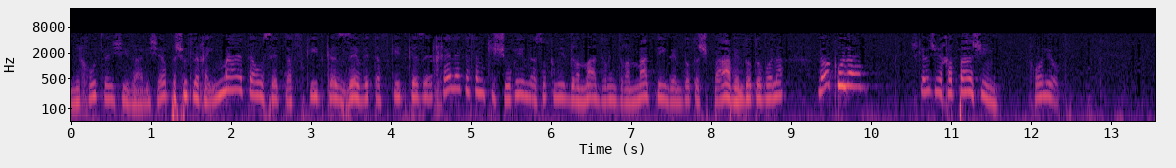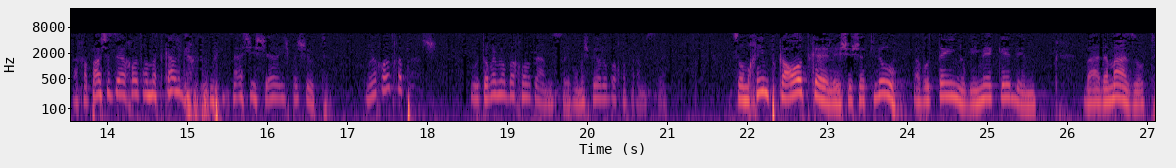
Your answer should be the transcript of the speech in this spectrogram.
מחוץ לישיבה, להישאר פשוט לחיים. מה אתה עושה? תפקיד כזה ותפקיד כזה. חלק יש להם כישורים לעשות כל מיני דרמט, דברים דרמטיים ועמדות השפעה ועמדות הובלה. לא כולם. יש כאלה שיהיו חפ"שים, יכול להיות. החפ"ש הזה יכול להיות רמטכ"ל גם, בתנאי שיישאר איש פשוט. הוא יכול להיות חפ"ש. הוא תורם לו ברכות לעם ישראל, הוא משפיע לו ברכות לעם ישראל. צומחים פקעות כאלה ששתלו אבותינו בימי קדם באדמה הזאת,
